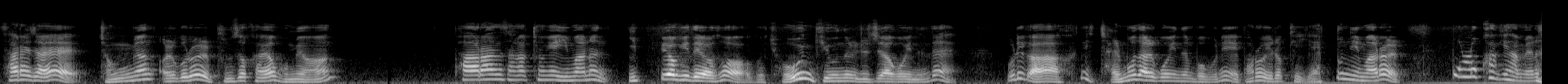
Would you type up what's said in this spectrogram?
사례자의 정면 얼굴을 분석하여 보면 파란 사각형의 이마는 입벽이 되어서 그 좋은 기운을 유지하고 있는데 우리가 흔히 잘못 알고 있는 부분이 바로 이렇게 예쁜 이마를 볼록하게 하면은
